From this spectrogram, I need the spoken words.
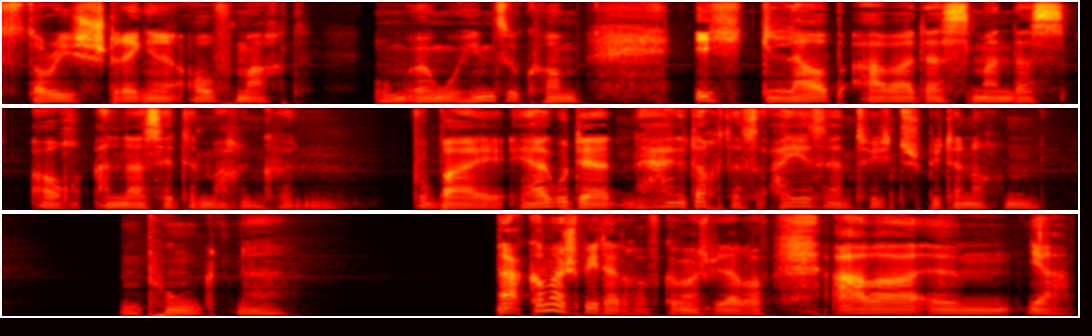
Story-Stränge aufmacht um irgendwo hinzukommen. Ich glaube aber, dass man das auch anders hätte machen können. Wobei, ja gut, der, na doch, das Ei ist ja natürlich später noch ein, ein Punkt, ne? Na, kommen wir später drauf, kommen wir später drauf. Aber ähm, ja,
